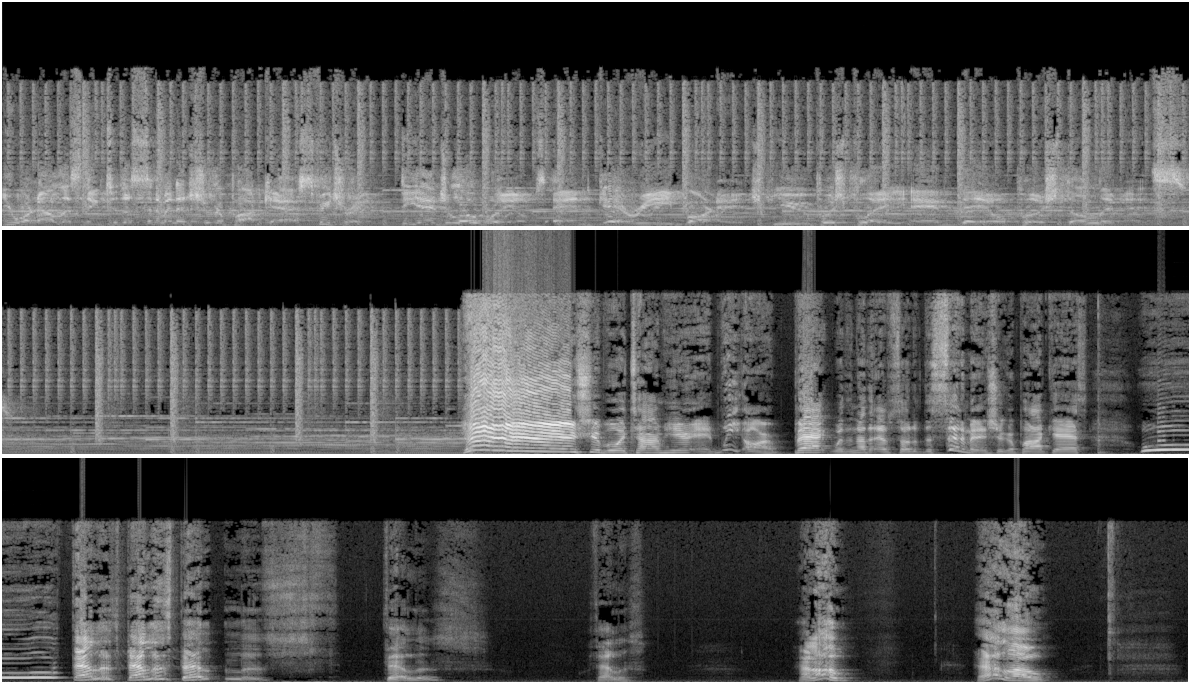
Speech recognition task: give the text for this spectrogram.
You are now listening to the Cinnamon and Sugar Podcast featuring D'Angelo Williams and Gary Barnage. You push play and they'll push the limits. Hey, it's your boy Tom here, and we are back with another episode of the Cinnamon and Sugar Podcast. Woo, fellas, fellas, fellas, fellas, fellas. Hello, hello.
